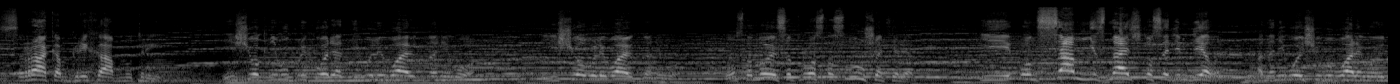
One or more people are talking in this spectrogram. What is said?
с раком греха внутри, еще к нему приходят и выливают на него, еще выливают на него. Он становится просто слушателем. И он сам не знает, что с этим делать. А на него еще вываливают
